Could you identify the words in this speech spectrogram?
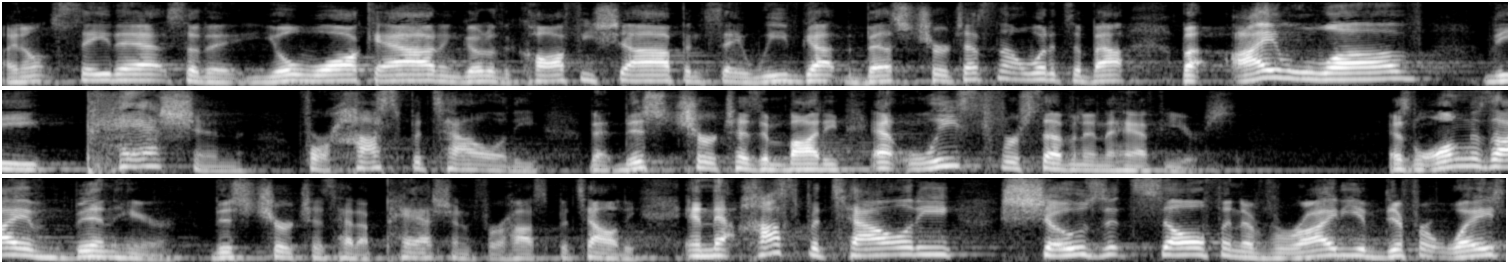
I don't say that so that you'll walk out and go to the coffee shop and say, We've got the best church. That's not what it's about. But I love the passion for hospitality that this church has embodied at least for seven and a half years. As long as I have been here, this church has had a passion for hospitality. And that hospitality shows itself in a variety of different ways.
